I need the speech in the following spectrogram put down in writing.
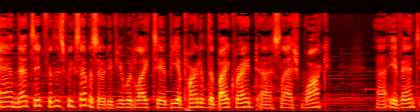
And that's it for this week's episode. If you would like to be a part of the bike ride uh, slash walk uh, event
